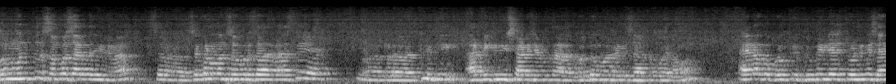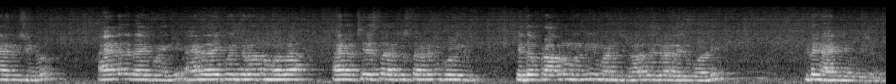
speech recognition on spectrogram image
వన్ మంత్ సంవత్సరాలు జరిగిన సెకండ్ మంత్ సంవత్సరాలు రాస్తే అక్కడ కింది ఆర్థిక స్టార్ట్ చేసిన గౌతమ్ రెడ్డి సార్తో పోయినాము. ఆయన ఒక ఫిఫ్టీన్ డేస్ ట్వంటీ డేస్ ఆయన చూసిండు. ఆయనది అయిపోయింది. ఆయనది అయిపోయిన తర్వాత మళ్ళీ ఆయన చేస్తారు చూస్తాడని ఇప్పుడు పెద్ద ప్రాబ్లం ఉంది. మనిషి కాదు ఎదురు వెళ్ళిపోండి అంటే ఆయన చెప్పేశాడు.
